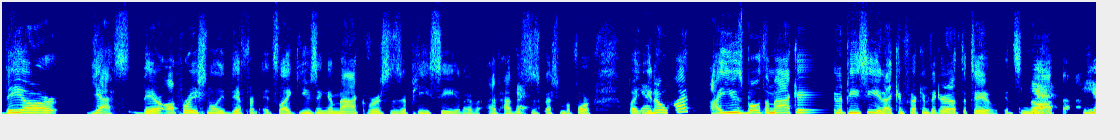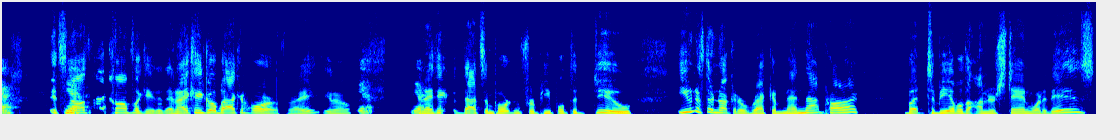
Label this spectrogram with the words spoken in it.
They are, yes, they're operationally different. It's like using a Mac versus a PC. And I've, I've had this discussion before. But Yeah. you know what? I use both a Mac and a PC and I can fucking figure out the two. It's not Yeah. that Yeah. it's Yeah. not that complicated and i can go back and forth right you know Yeah. Yeah. and i think that that's important for people to do even if they're not going to recommend that product but to be able to understand what it is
